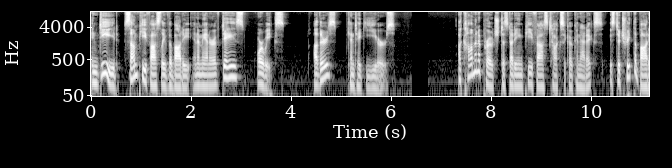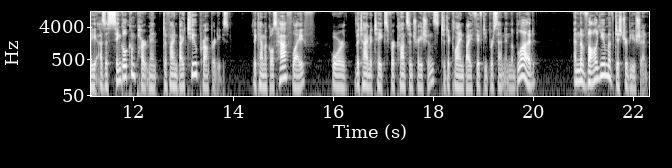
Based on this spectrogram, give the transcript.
Indeed, some PFAS leave the body in a matter of days or weeks. Others can take years. A common approach to studying PFAS toxicokinetics is to treat the body as a single compartment defined by two properties the chemical's half life, or the time it takes for concentrations to decline by 50% in the blood, and the volume of distribution,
